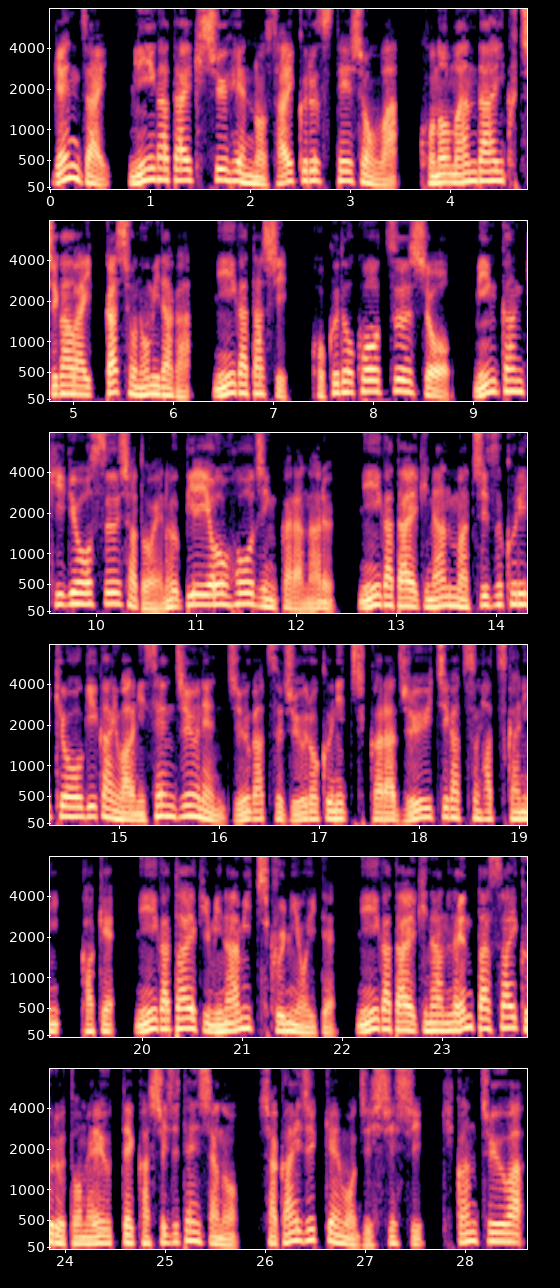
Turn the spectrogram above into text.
現在、新潟駅周辺のサイクルステーションは、この万代口側一箇所のみだが、新潟市、国土交通省、民間企業数社と NPO 法人からなる、新潟駅南まちづくり協議会は2010年10月16日から11月20日にかけ、新潟駅南地区において、新潟駅南レンタサイクルと銘打って貸し自転車の社会実験を実施し、期間中は、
